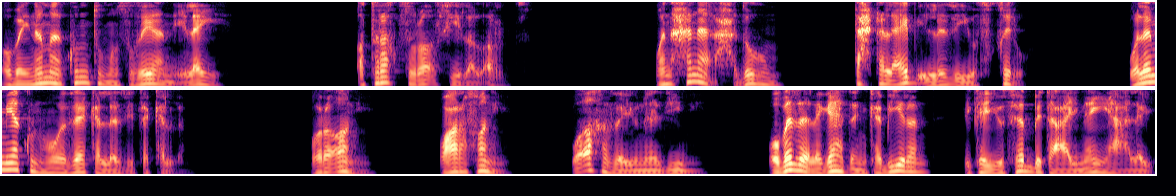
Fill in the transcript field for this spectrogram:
وبينما كنت مصغيا إليه أطرقت رأسي إلى الأرض وانحنى أحدهم تحت العبء الذي يثقله ولم يكن هو ذاك الذي تكلم. ورآني وعرفني وأخذ يناديني وبذل جهدا كبيرا لكي يثبت عينيه علي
